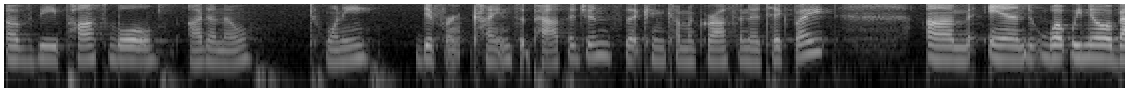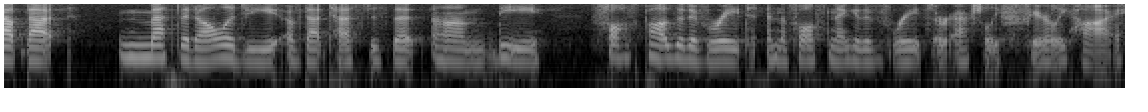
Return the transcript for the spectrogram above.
of the possible, I don't know, 20 different kinds of pathogens that can come across in a tick bite. Um, and what we know about that methodology of that test is that um, the false positive rate and the false negative rates are actually fairly high.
